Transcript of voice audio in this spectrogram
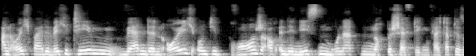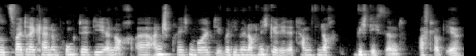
an euch beide. Welche Themen werden denn euch und die Branche auch in den nächsten Monaten noch beschäftigen? Vielleicht habt ihr so zwei, drei kleine Punkte, die ihr noch äh, ansprechen wollt, die, über die wir noch nicht geredet haben, die noch wichtig sind. Was glaubt ihr?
